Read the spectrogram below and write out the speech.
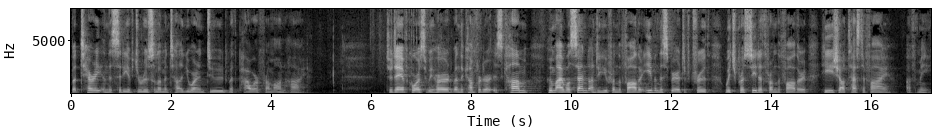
but tarry in the city of Jerusalem until you are endued with power from on high. Today, of course, we heard when the Comforter is come, whom I will send unto you from the Father, even the Spirit of truth, which proceedeth from the Father, he shall testify of me.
